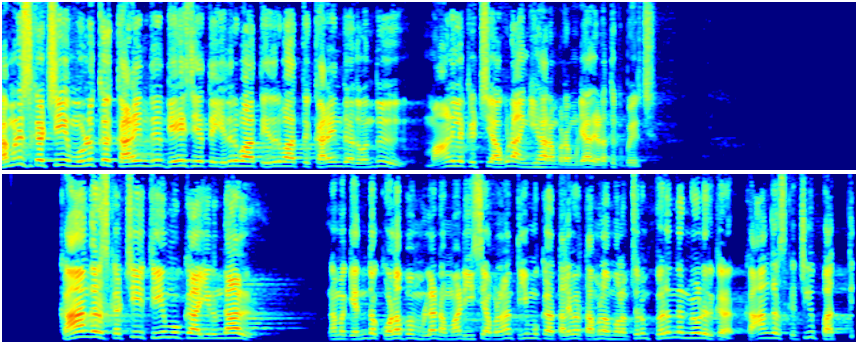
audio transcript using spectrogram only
கம்யூனிஸ்ட் கட்சி முழுக்க கரைந்து தேசியத்தை எதிர்பார்த்து எதிர்பார்த்து கரைந்து அது வந்து மாநில கட்சியாக கூட அங்கீகாரம் பெற முடியாத இடத்துக்கு போயிருச்சு. காங்கிரஸ் கட்சி திமுக இருந்தால் நமக்கு எந்த குழப்பமும் இல்லை. நம்ம மாதிரி ஈஸியா பண்ணலாம் திமுக தலைவர் தமிழக முதலமைச்சரும் பெருந்தன்மையோடு இருக்கிறார். காங்கிரஸ் கட்சிக்கு பத்து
